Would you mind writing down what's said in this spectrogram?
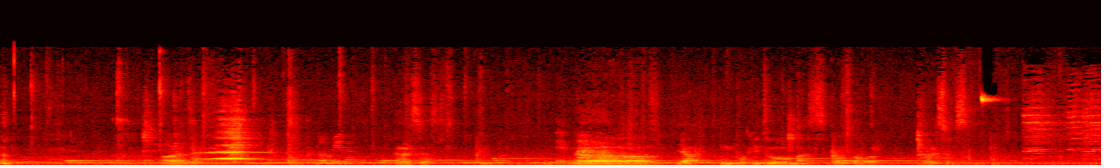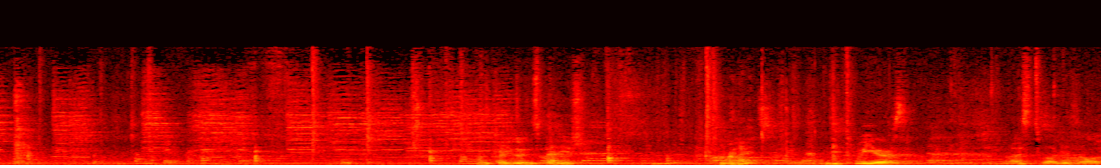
Alright. No, mira. Gracias. Uh, ya, un poquito más, por favor. Gracias. I'm pretty good in Spanish. Right? Did three years. Was 12 years old.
